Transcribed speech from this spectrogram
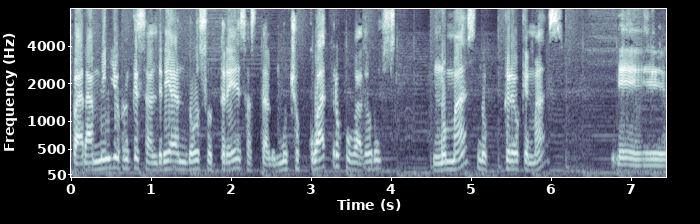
para mí yo creo que saldrían dos o tres, hasta lo mucho cuatro jugadores, no más, no creo que más. Eh,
